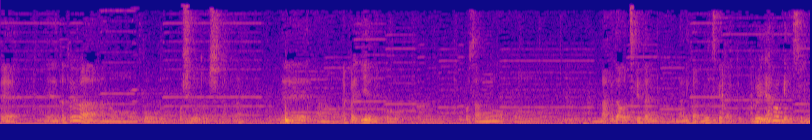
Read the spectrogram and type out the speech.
えー、例えばあのこうお仕事をしながらであのやっぱり家でこうお子さんの名札をつけたりとか、ね、何か縫い付けたりとかこれやるわけですよね、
